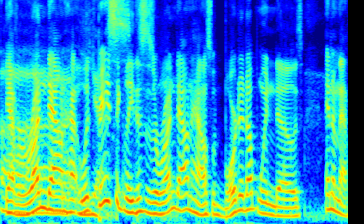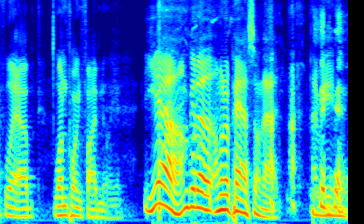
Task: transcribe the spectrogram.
you have a rundown house, Uh, yes. basically this is a rundown house with boarded up windows and a meth lab. One point five million. Yeah, I'm gonna I'm gonna pass on that. I mean,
